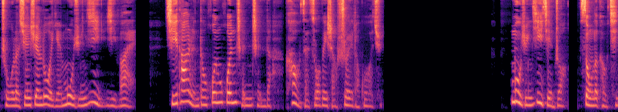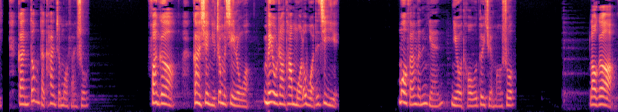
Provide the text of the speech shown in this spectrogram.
除了轩轩、洛言、慕云逸以外，其他人都昏昏沉沉的靠在座位上睡了过去。慕云逸见状，松了口气，感动的看着莫凡说：“凡哥，感谢你这么信任我，没有让他抹了我的记忆。”莫凡闻言，扭头对卷毛说。老哥，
